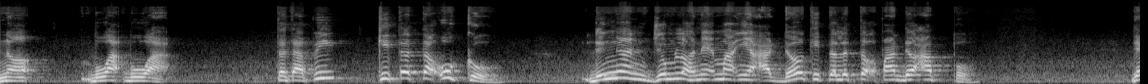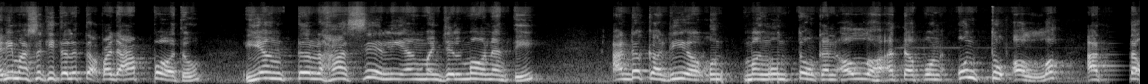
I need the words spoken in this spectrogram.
nak buat-buat. Tetapi kita tak ukur dengan jumlah nikmat yang ada kita letak pada apa jadi masa kita letak pada apa tu yang terhasil yang menjelma nanti adakah dia un- menguntungkan Allah ataupun untuk Allah atau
